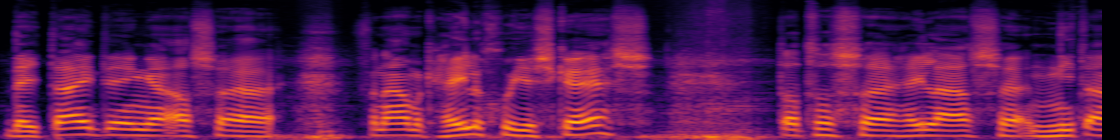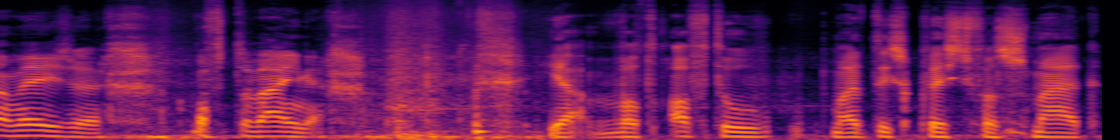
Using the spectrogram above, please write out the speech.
detaildingen als eh, voornamelijk hele goede scares. Dat was eh, helaas eh, niet aanwezig. Of te weinig. Ja, wat af en toe, maar het is een kwestie van smaak,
